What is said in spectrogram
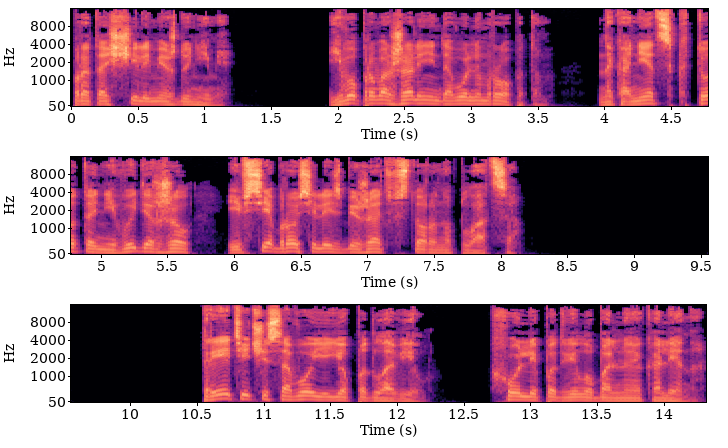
протащили между ними. Его провожали недовольным ропотом. Наконец, кто-то не выдержал, и все бросились бежать в сторону плаца. Третий часовой ее подловил. Холли подвело больное колено.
